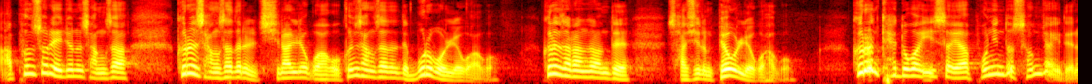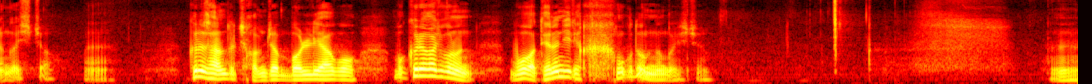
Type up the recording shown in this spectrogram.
아픈 소리 해주는 상사 그런 상사들을 친하려고 하고 그런 상사들한테 물어보려고 하고 그런 사람들한테 사실은 배우려고 하고 그런 태도가 있어야 본인도 성장이 되는 것이죠. 예. 그런 사람들 점점 멀리하고 뭐 그래가지고는 뭐가 되는 일이 아무것도 없는 것이죠. 예.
